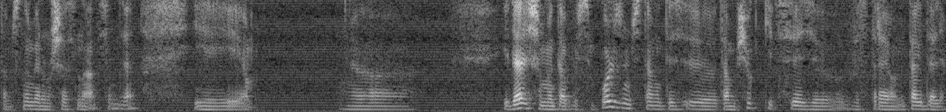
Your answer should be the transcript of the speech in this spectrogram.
там с номером 16, да, и э, и дальше мы, допустим, пользуемся, там, это, э, там еще какие-то связи выстраиваем и так далее.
